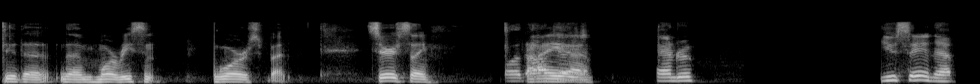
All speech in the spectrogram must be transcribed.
do the the more recent wars. But seriously, well, I, uh, Andrew, you saying that,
